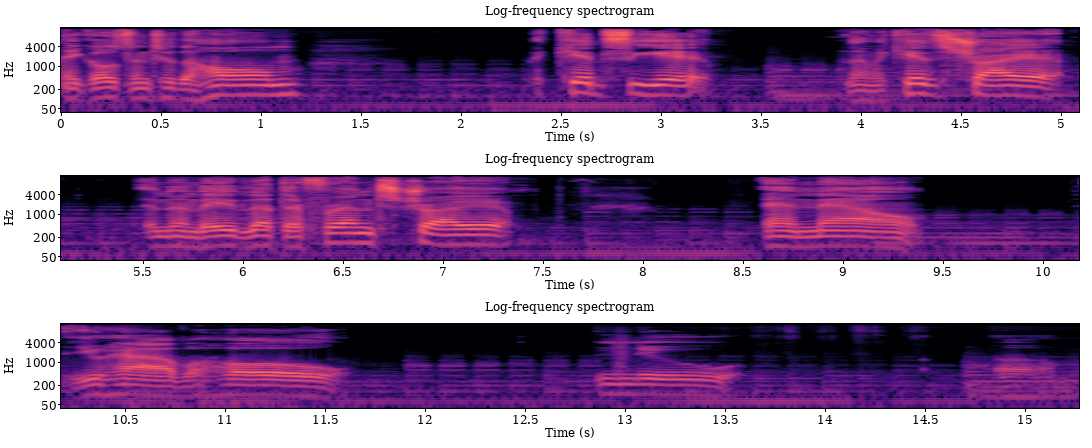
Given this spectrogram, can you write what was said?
It goes into the home. The kids see it. Then the kids try it and then they let their friends try it. And now you have a whole new um,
